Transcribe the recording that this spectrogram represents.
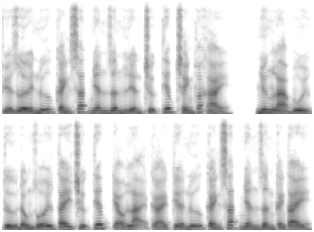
phía dưới nữ cảnh sát nhân dân liền trực tiếp tránh thoát hai, nhưng là bùi tử đồng dỗi tay trực tiếp kéo lại cái kia nữ cảnh sát nhân dân cánh tay,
